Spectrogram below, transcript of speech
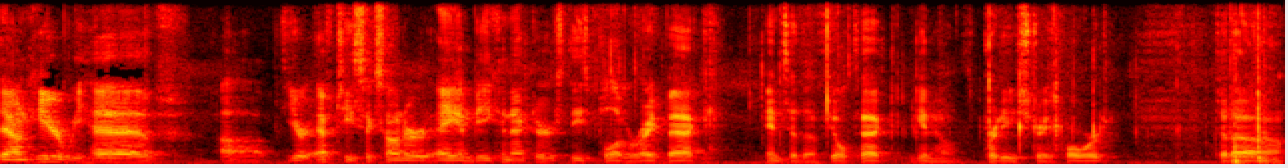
Down here we have uh, your FT600 A and B connectors. These plug right back into the Fueltech, you know, pretty straightforward. Ta-da.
